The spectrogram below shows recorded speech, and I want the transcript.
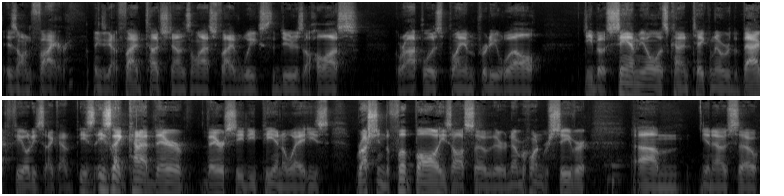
is on fire. I think he's got five touchdowns in the last five weeks. The dude is a hoss. Garoppolo's playing pretty well. Deebo Samuel is kind of taking over the backfield. He's like a, he's, he's like kind of their their CDP in a way. He's rushing the football. He's also their number one receiver. Um, you know, so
